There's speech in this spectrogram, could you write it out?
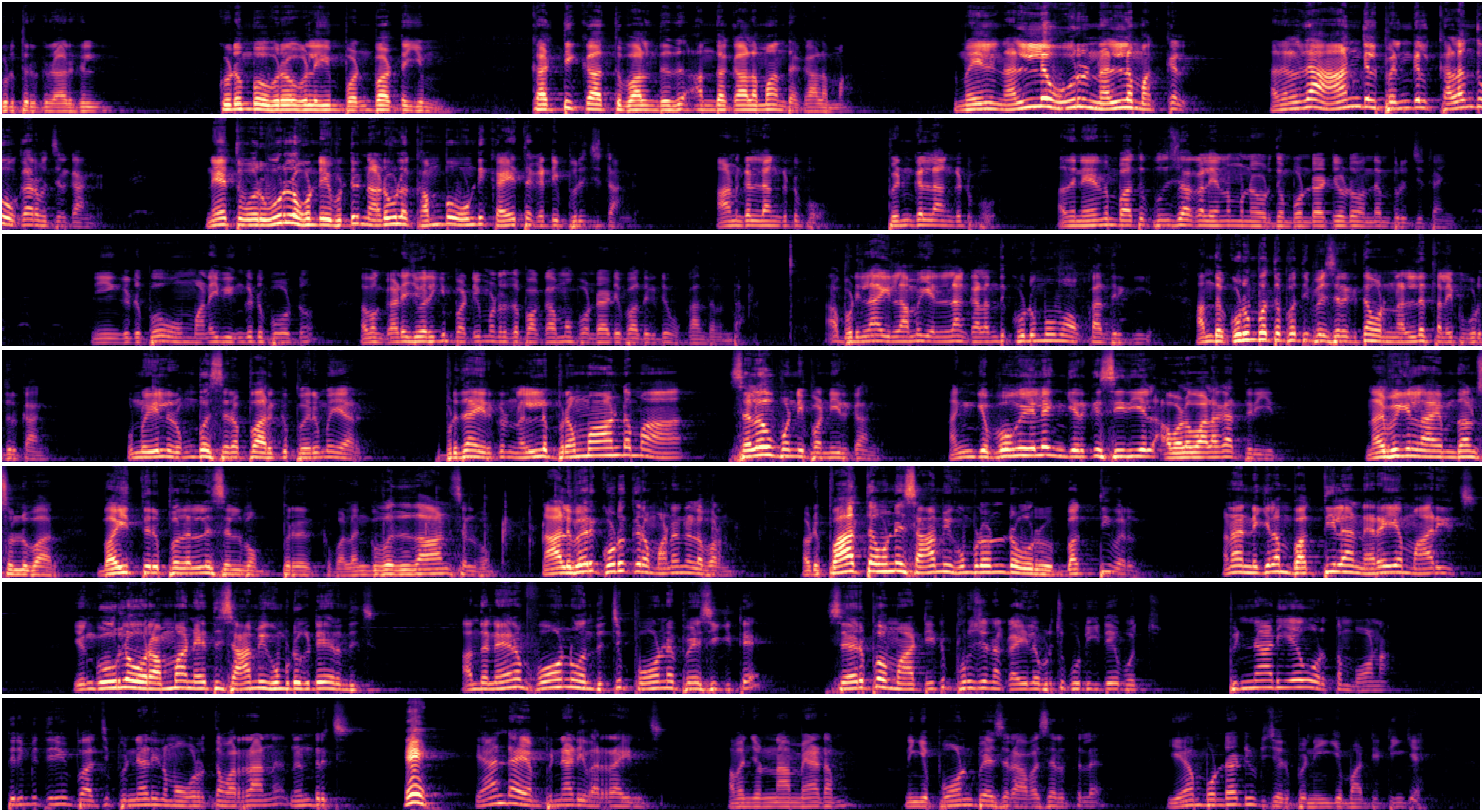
கொடுத்திருக்கிறார்கள். குடும்ப உறவுகளையும் பண்பாட்டையும் கட்டி காத்து வாழ்ந்தது அந்த காலமாக அந்த காலமாக உண்மையில் நல்ல ஊர் நல்ல மக்கள். அதனால தான் ஆண்கள் பெண்கள் கலந்து உட்கார வச்சுருக்காங்க. நேற்று ஒரு ஊரில் கொண்டு போய் விட்டு நடுவில் கம்பை ஊண்டி கயத்தை கட்டி பிரிச்சுட்டாங்க. ஆண்கள்லாம் அங்கிட்டு போ பெண்கள்லாம் அங்கிட்டு போ. அந்த நேரம் பார்த்து புதுசாக கல்யாணம் பண்ண ஒருத்தன் பொண்டாட்டியோட வந்தேன் பிரிச்சுட்டாங்க. நீ இங்கிட்டு போ உன் மனைவி இங்கிட்டு போகட்டும். அவன் கடைசி வரைக்கும் பட்டிமன்றத்தை பார்க்காம பொண்டாட்டி பார்த்துக்கிட்டே உட்காந்துருந்தான் அப்படிலாம் இல்லாமல் எல்லாம் கலந்து குடும்பமாக உட்காந்துருக்கீங்க அந்த குடும்பத்தை பற்றி பேசுகிறதுக்கு தான் ஒரு நல்ல தலைப்பு கொடுத்துருக்காங்க. உண்மையில் ரொம்ப சிறப்பாக இருக்குது பெருமையாக இருக்குது இப்படி தான் இருக்கணும். நல்ல பிரம்மாண்டமாக செலவு பண்ணி பண்ணியிருக்காங்க. அங்கே போகையில் இங்கே இருக்க சீரியல் அவ்வளோ அழகாக தெரியுது. நபிகள் நாயம் தான் சொல்லுவார் வைத்திருப்பதல்ல செல்வம் பிறருக்கு வழங்குவது தான் செல்வம். நாலு பேர் கொடுக்குற மனநிலை வரணும் அப்படி பார்த்த உடனே சாமி கும்பிடணுன்ற ஒரு பக்தி வருது. ஆனால் இன்றைக்கெல்லாம் பக்திலாம் நிறைய மாறிடுச்சு. எங்கள் ஊரில் ஒரு அம்மா நேற்று சாமி கும்பிட்டுக்கிட்டே இருந்துச்சு. அந்த நேரம் ஃபோன் வந்துச்சு ஃபோனை பேசிக்கிட்டே செருப்பை மாட்டிட்டு புருஷனை கையில் பிடிச்சி கூட்டிக்கிட்டே போச்சு. பின்னாடியே ஒருத்தன் போனான். திரும்பி திரும்பி பார்த்து பின்னாடி நம்ம ஒருத்தன் வர்றான்னு நின்றுச்சு. ஏய் ஏன்டா என் பின்னாடி வர்றாயினுச்சு? அவன் சொன்னான் மேடம் நீங்கள் ஃபோன் பேசுகிற அவசரத்தில் ஏன் பொண்டாட்டி விட்டு செருப்பை நீங்கள் மாட்டிட்டீங்க.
